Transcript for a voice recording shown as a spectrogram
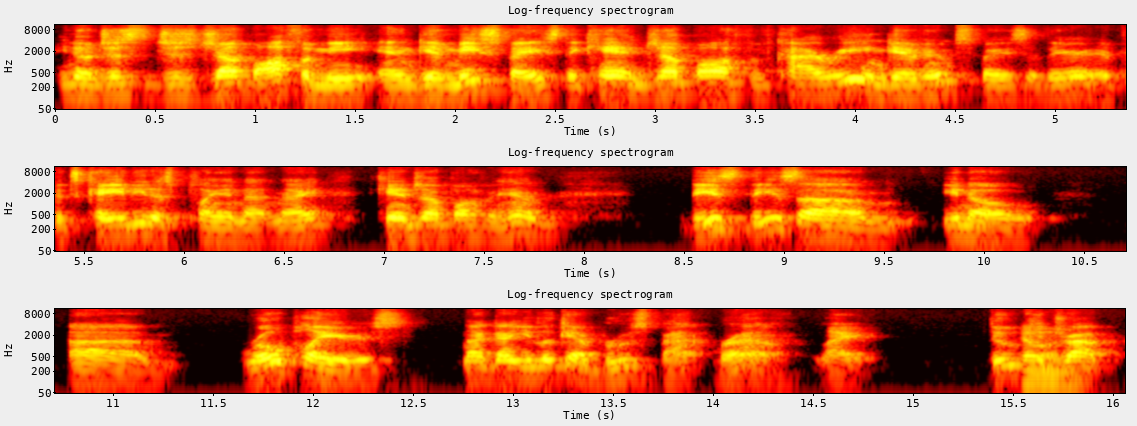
you know, just just jump off of me and give me space. They can't jump off of Kyrie and give him space if there. If it's KD that's playing that night, can't jump off of him. These these um, you know, um, role players, like now you look at Bruce Brown, like dude can drop.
